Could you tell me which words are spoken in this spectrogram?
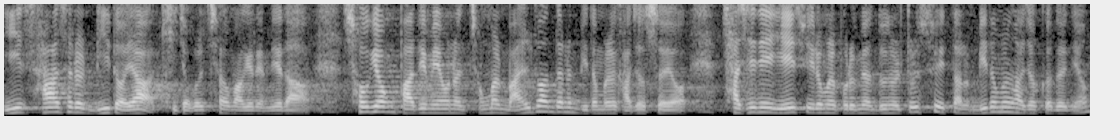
이 사실을 믿어야 기적을 체험하게 됩니다. 소경 바디메오는 정말 말도 안 되는 믿음을 가졌어요. 자신이 예수 이름을 부르면 눈을 뜰 수 있다는 믿음을 가졌거든요.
